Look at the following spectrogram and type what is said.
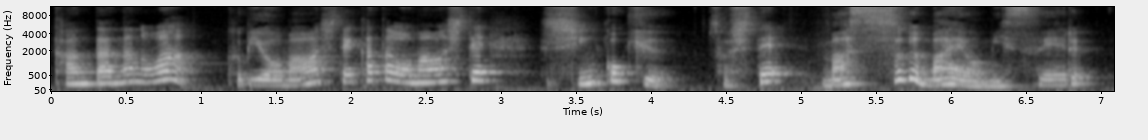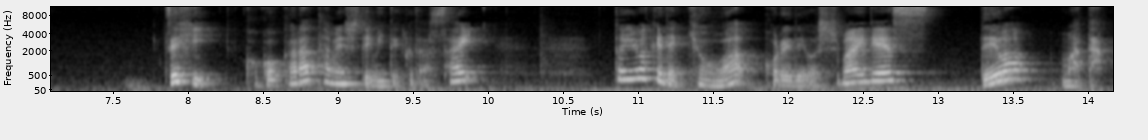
簡単なのは首を回して肩を回して深呼吸。そしてまっすぐ前を見据える。ぜひここから試してみてください。というわけで今日はこれでおしまいです。ではまた。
